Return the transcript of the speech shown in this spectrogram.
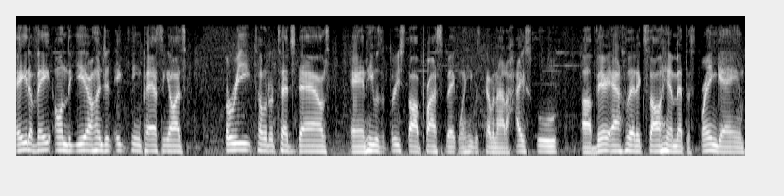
eight of eight on the year, 118 passing yards, three total touchdowns, and he was a three-star prospect when he was coming out of high school. Uh, very athletic. Saw him at the spring game.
